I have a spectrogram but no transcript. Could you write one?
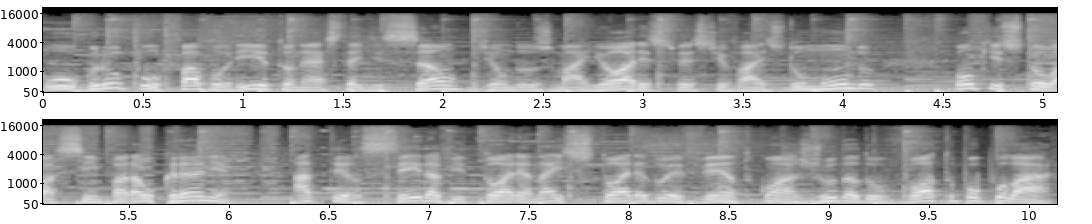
O grupo favorito nesta edição de um dos maiores festivais do mundo conquistou assim para a Ucrânia a terceira vitória na história do evento com a ajuda do voto popular.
